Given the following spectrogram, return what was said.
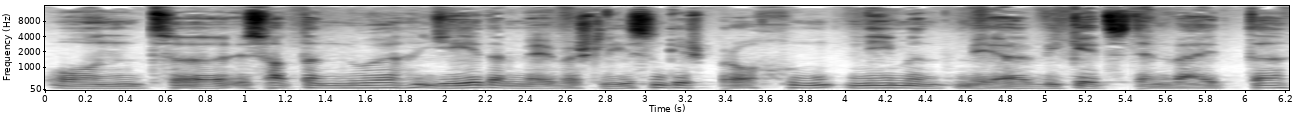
Und äh, es hat dann nur jeder mehr über Schließen gesprochen, niemand mehr, wie geht's denn weiter?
